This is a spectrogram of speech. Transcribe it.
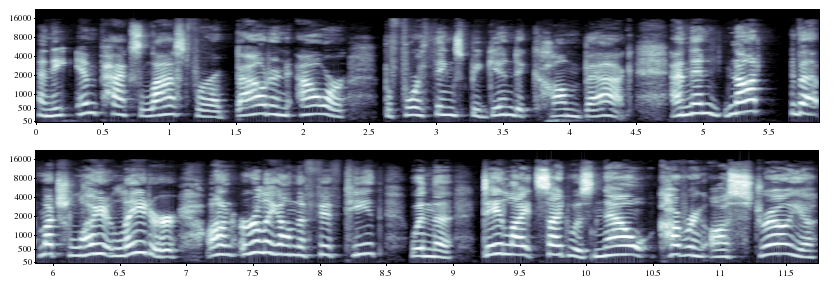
and the impacts last for about an hour before things begin to come back. And then not that much later, on early on the 15th, when the daylight side was now covering Australia,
